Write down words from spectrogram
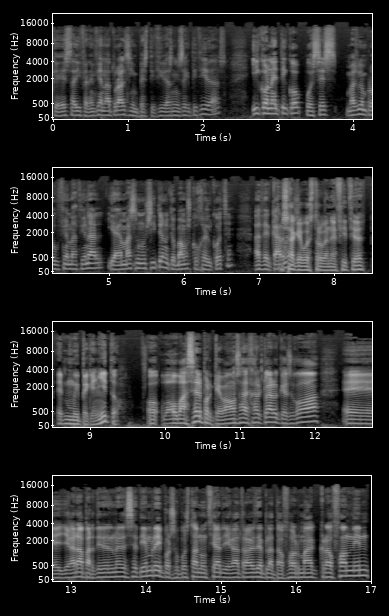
que es a diferencia natural, sin pesticidas ni insecticidas. Y con ético, pues es más bien producción nacional y además en un sitio en el que vamos a coger el coche, O acercarnos. sea que vuestro beneficio es, es muy pequeñito. O, o va a ser, porque vamos a dejar claro que es Goa, eh, llegará a partir del mes de septiembre y por supuesto anunciar llega a través de plataforma crowdfunding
